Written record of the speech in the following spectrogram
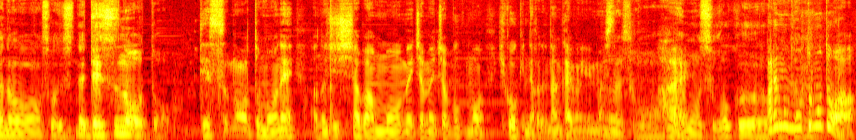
あのそうですね。デスノート。デスノートもねあの実写版もめちゃめちゃ僕も飛行機の中で何回も見ました。そう、あれもすごくあれももともとは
